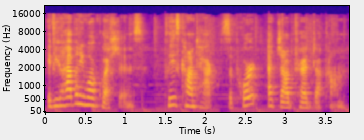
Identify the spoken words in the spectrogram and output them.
If you have any more questions, please contact support at jobtread.com.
